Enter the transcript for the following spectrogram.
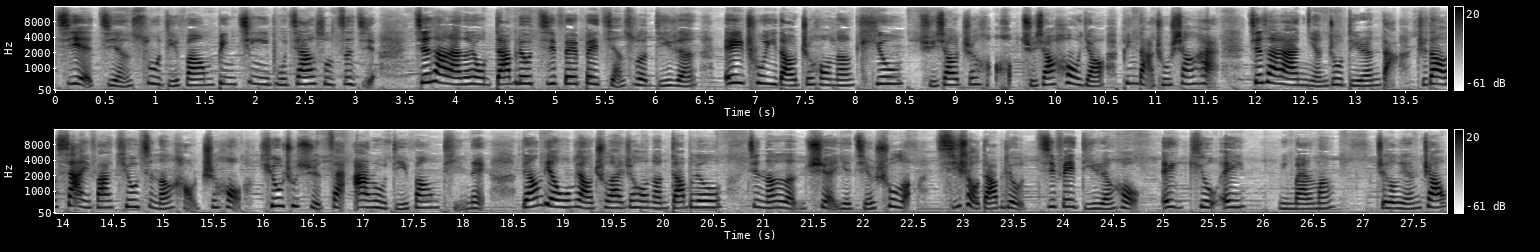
戒减速敌方，并进一步加速自己。接下来呢用 W 击飞被减速的敌人，A 出一刀之后呢 Q 取消之后取消后摇，并打出伤害。接下来黏住敌人打，直到下一发 Q 技能好之后，Q 出去再按入敌方体内。两点五秒出来之后呢 W 技能冷却也结束了。起手 W 击飞敌人后 A Q A，明白了吗？这个连招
